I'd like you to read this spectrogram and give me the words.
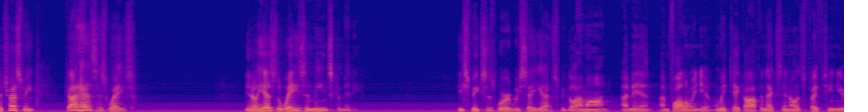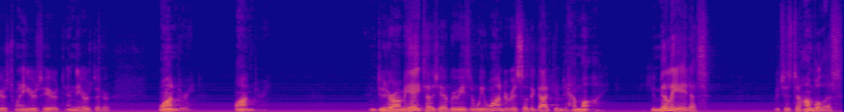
And trust me, God has his ways. You know, he has the Ways and Means Committee. He speaks his word. We say yes. We go, I'm on. I'm in. I'm following you. And we take off. And next thing you know, it's 15 years, 20 years here, 10 years there, wandering, wandering. And Deuteronomy 8 tells you every reason we wander is so that God can hum- humiliate us, which is to humble us.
